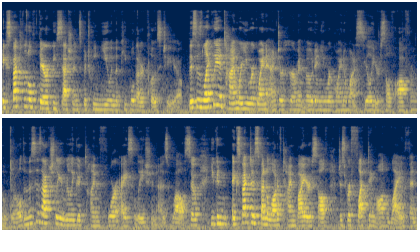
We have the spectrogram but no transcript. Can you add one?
expect little therapy sessions between you and the people that are close to you. This is likely a time where you are going to enter hermit mode and you are going to want to seal yourself off from the world. And this is actually a really good time for isolation as well. So you can expect to spend a lot of time by yourself just reflecting on life and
